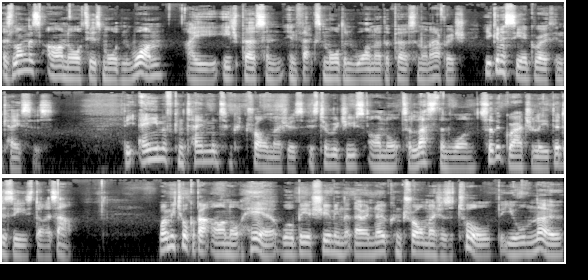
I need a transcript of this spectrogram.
as long as R naught is more than 1, i.e., each person infects more than one other person on average, you're going to see a growth in cases. The aim of containment and control measures is to reduce R naught to less than 1 so that gradually the disease dies out. When we talk about R naught here, we'll be assuming that there are no control measures at all, but you will know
